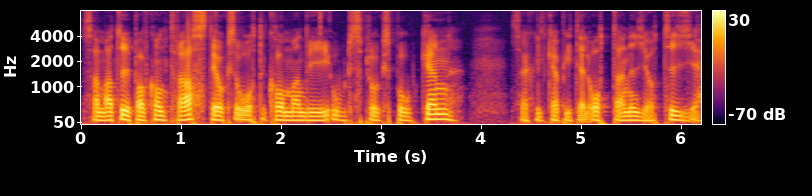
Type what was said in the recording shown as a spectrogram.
Samma typ av kontrast är också återkommande i Ordspråksboken, särskilt kapitel 8, 9 och 10.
